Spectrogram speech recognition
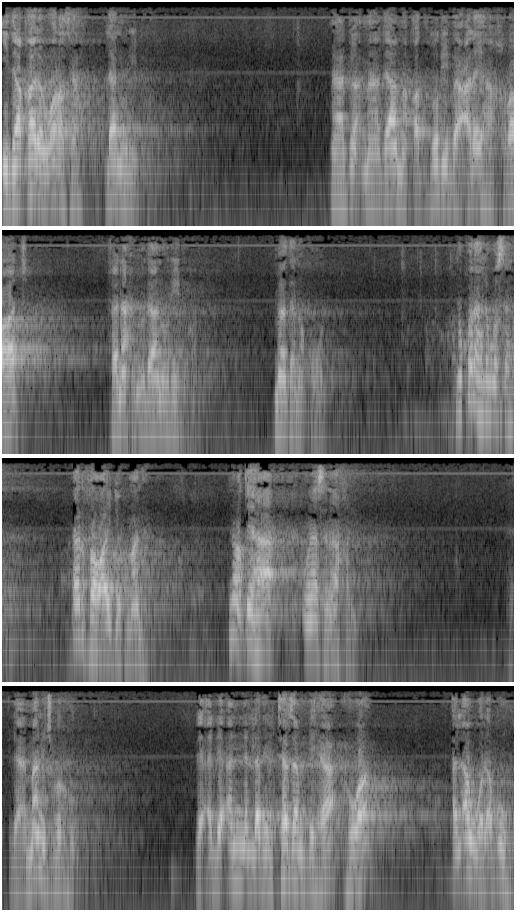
إذا قال الورثة لا نريده. ما دام قد ضرب عليها إخراج فنحن لا نريدها. ماذا نقول؟ نقول أهلا وسهلا ارفعوا أيديكم عنها. نعطيها أناس آخرين. لا ما نجبرهم. لأن الذي التزم بها هو الأول أبوهم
